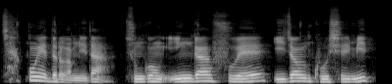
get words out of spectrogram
착공에 들어갑니다. 준공 인가 후에 이전 고시 및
